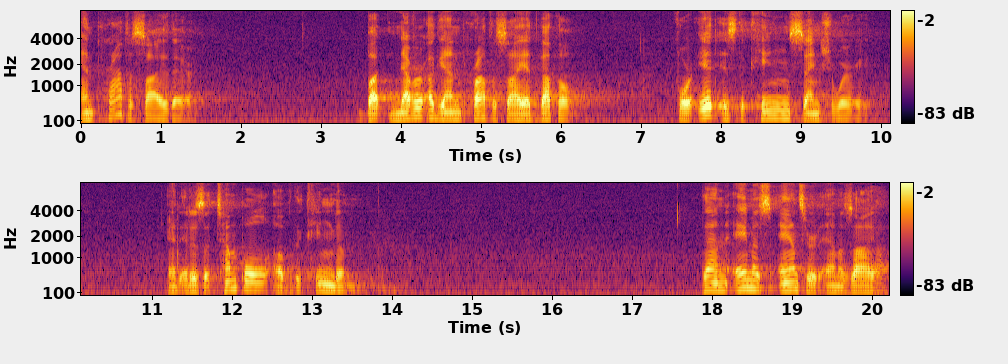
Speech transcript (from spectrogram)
and prophesy there. But never again prophesy at Bethel, for it is the king's sanctuary, and it is a temple of the kingdom. Then Amos answered Amaziah,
